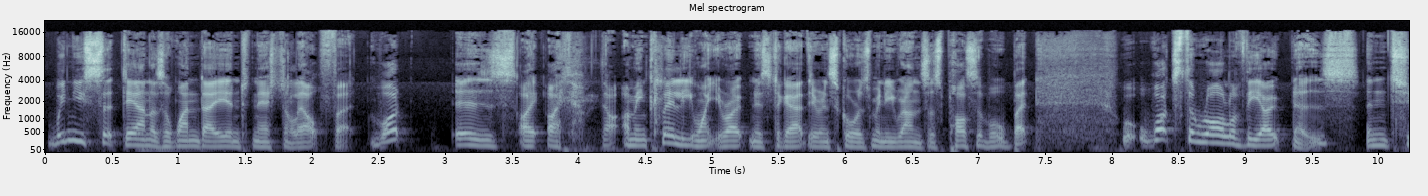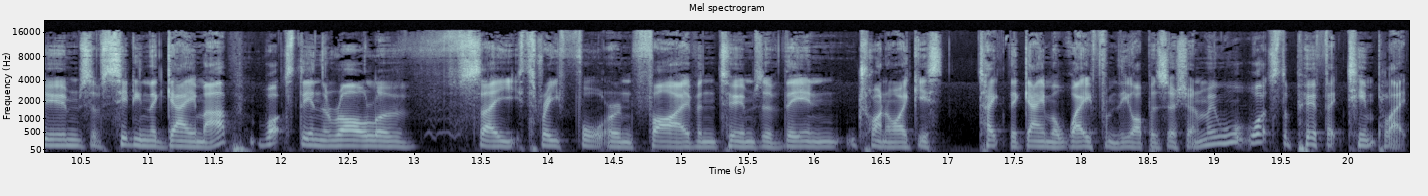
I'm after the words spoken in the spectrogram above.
When you sit down as a one day international outfit, what is I, I I mean clearly you want your openers to go out there and score as many runs as possible, but what's the role of the openers in terms of setting the game up? What's then the role of say three, four, and five in terms of then trying to I guess take the game away from the opposition? I mean, what's the perfect template?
